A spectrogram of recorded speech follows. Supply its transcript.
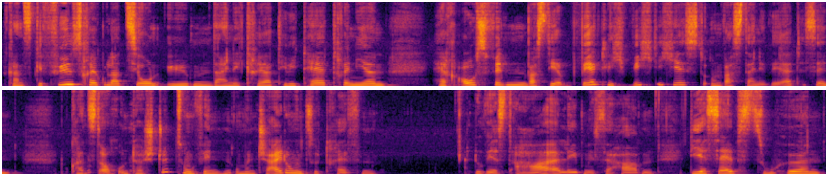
Du kannst Gefühlsregulation üben, deine Kreativität trainieren, herausfinden, was dir wirklich wichtig ist und was deine Werte sind. Du kannst auch Unterstützung finden, um Entscheidungen zu treffen. Du wirst Aha-Erlebnisse haben, dir selbst zuhören,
